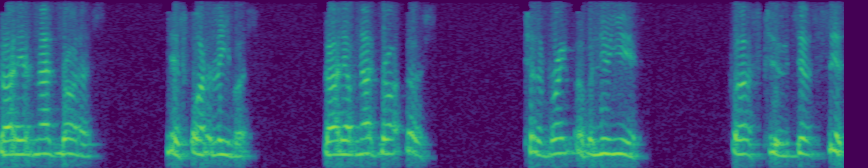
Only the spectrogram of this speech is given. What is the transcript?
God has not brought us this far to leave us. God has not brought us to the brink of a new year for us to just sit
